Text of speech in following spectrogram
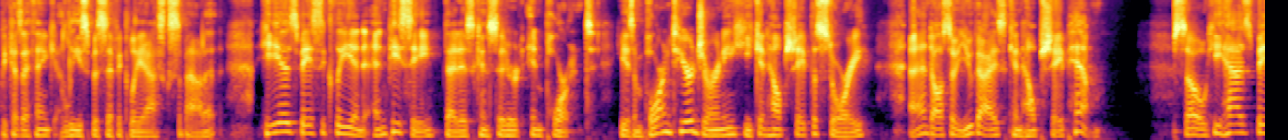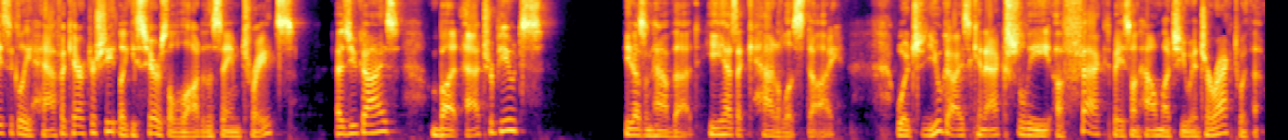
because I think Lee specifically asks about it. He is basically an NPC that is considered important. He is important to your journey. He can help shape the story, and also you guys can help shape him. So he has basically half a character sheet, like he shares a lot of the same traits as you guys, but attributes, he doesn't have that. He has a catalyst die, which you guys can actually affect based on how much you interact with him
